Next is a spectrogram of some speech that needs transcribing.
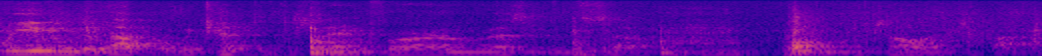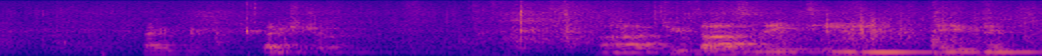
we evened it up, but we kept it the same for our own residents, so that's all it's about. Thank you. Thanks, Joe. Uh, 2018 pavement,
